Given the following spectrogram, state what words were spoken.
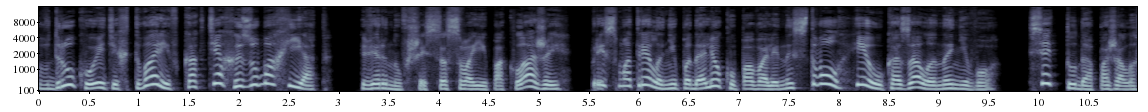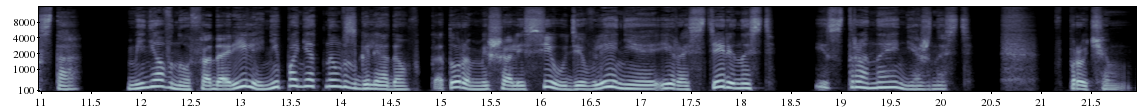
Вдруг у этих тварей в когтях и зубах яд. Вернувшись со своей поклажей, присмотрела неподалеку поваленный ствол и указала на него. «Сядь туда, пожалуйста». Меня вновь одарили непонятным взглядом, в котором мешались и удивление, и растерянность, и странная нежность. Впрочем,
